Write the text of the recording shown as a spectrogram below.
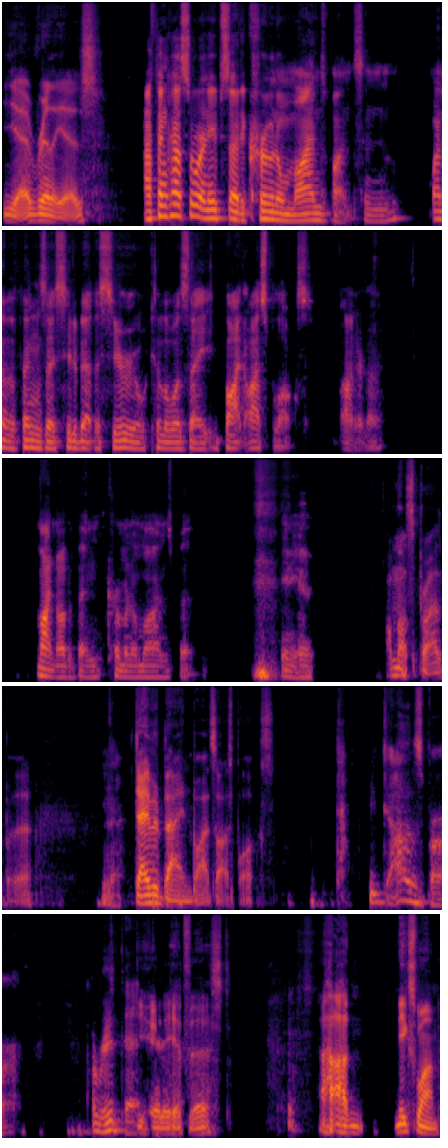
Yeah, it really is. I think I saw an episode of Criminal Minds once, and one of the things they said about the serial killer was they bite ice blocks. I don't know. Might not have been Criminal Minds, but anyhow, I'm not surprised by that. No. David Bain bites ice blocks. he does, bro. I read that. You heard it here first. Um, next one.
